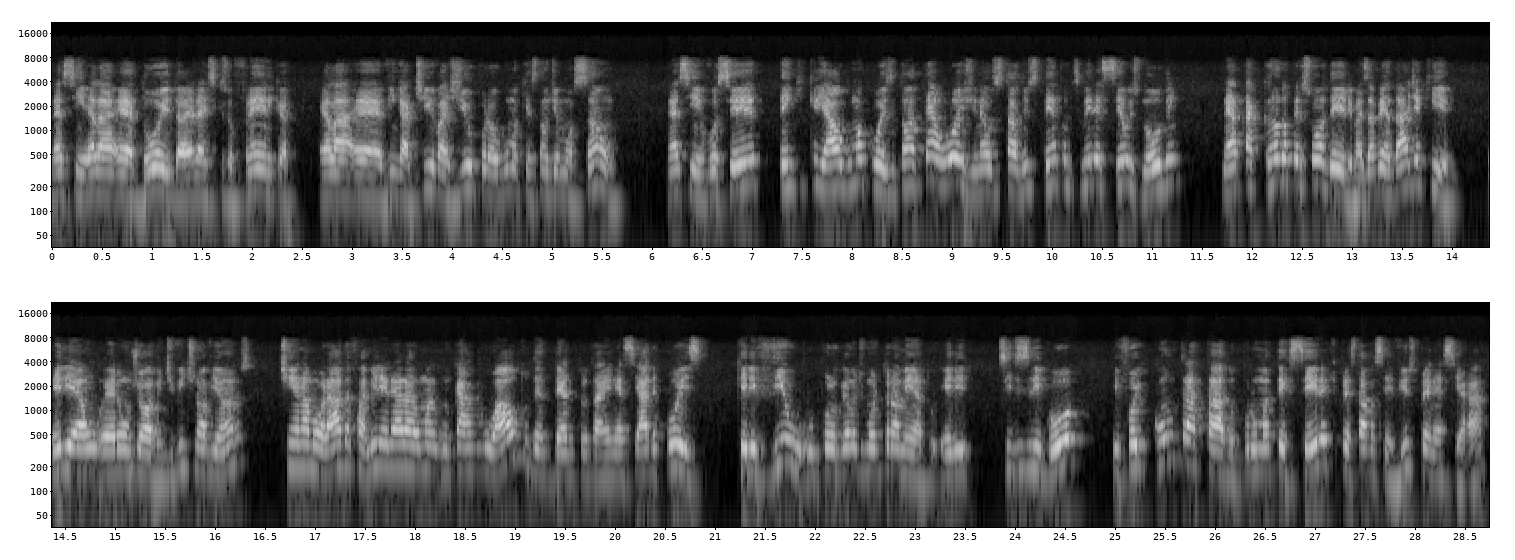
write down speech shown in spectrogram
né, assim, ela é doida, ela é esquizofrênica, ela é vingativa, agiu por alguma questão de emoção, né, assim, você tem que criar alguma coisa. Então, até hoje, né, os Estados Unidos tentam desmerecer o Snowden, né, atacando a pessoa dele, mas a verdade é que ele é um, era um jovem de 29 anos, tinha namorada, família, ele era uma, um cargo alto dentro, dentro da NSA, depois que ele viu o programa de monitoramento, ele se desligou e foi contratado por uma terceira que prestava serviço para a NSA,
